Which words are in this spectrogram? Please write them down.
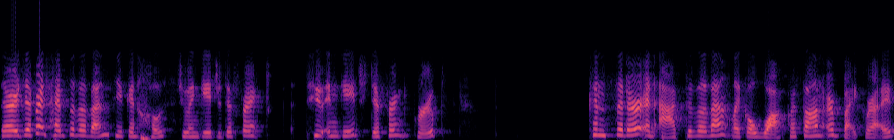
There are different types of events you can host to engage a different, to engage different groups. Consider an active event like a walkathon or bike ride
